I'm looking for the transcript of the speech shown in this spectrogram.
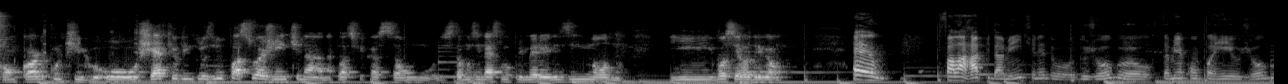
Concordo contigo. O Sheffield, inclusive, passou a gente na, na classificação. Estamos em 11 primeiro, eles em nono. E você, Rodrigão? É, falar rapidamente né, do, do jogo. Eu também acompanhei o jogo.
